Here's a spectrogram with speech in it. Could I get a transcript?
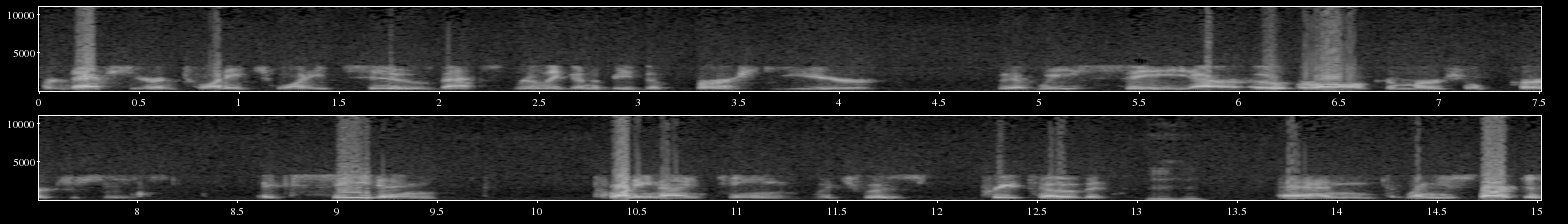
for next year in 2022, that's really going to be the first year that we see our overall commercial purchases exceeding 2019, which was pre-COVID. Mm-hmm. And when you start to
